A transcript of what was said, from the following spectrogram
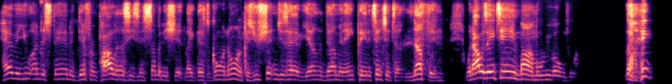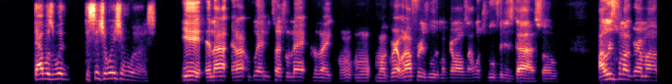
having you understand the different policies and some of this shit like that's going on because you shouldn't just have young dumb and ain't paid attention to nothing when i was 18 mom who we voting for like that was what the situation was Yeah, and I and I'm glad you touched on that because like my, grand when I first moved, my grandma was like, "I want you to move for this guy." So I listened to my grandma.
